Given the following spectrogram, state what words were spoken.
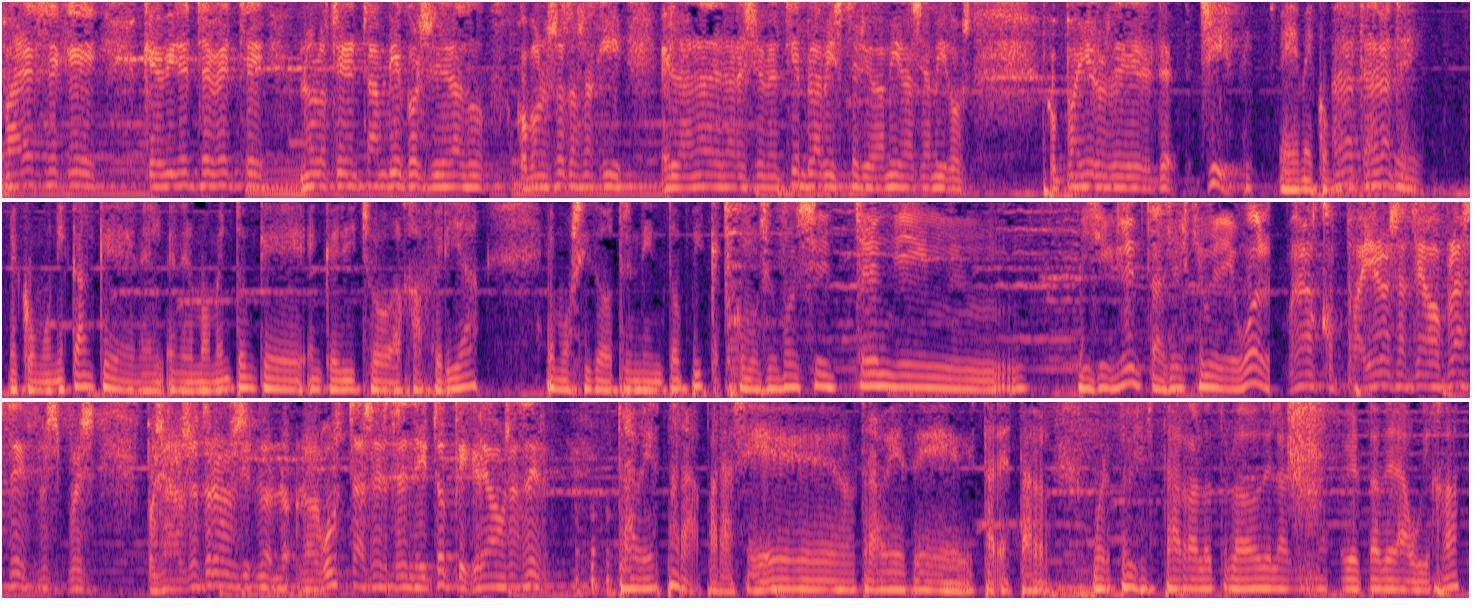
parece que, que evidentemente no lo tienen tan bien considerado como nosotros aquí en la nada de la región. En Tiembla Misterio, amigas y amigos, compañeros de... de- Sí, Eh, me adelante, adelante. que- me comunican que en el, en el momento en que, en que he dicho aljafería hemos sido trending topic. Como si fuese trending bicicletas, es que me da igual. Bueno, compañero Santiago Plastes, pues, pues, pues a nosotros nos, gusta ser trending topic, ¿qué le vamos a hacer? Otra vez para, para ser otra vez eh, estar, estar muerto y estar al otro lado de las líneas abiertas de la Ouija.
